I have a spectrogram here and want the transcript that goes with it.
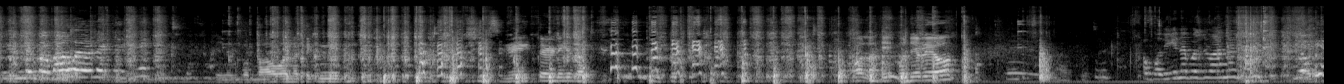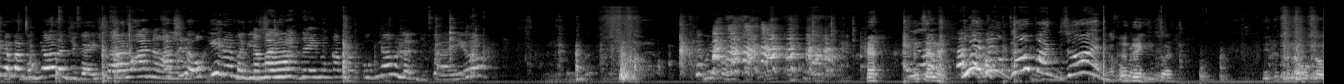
Hindi nagbabawal na teknik! Pinagpapawal na teknik. Cheese grater na kita. Oh, laki mo dire, oh. Pwede na ba Joanna? Okay naman, bugnaw lang guys. siya. Ano, ano? Actually, okay naman din siya. Namanhit na imong kamag. Ugnaw lang di kayo. Na. Uy, bugnaw pa dyan! Dito sa naugaw.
